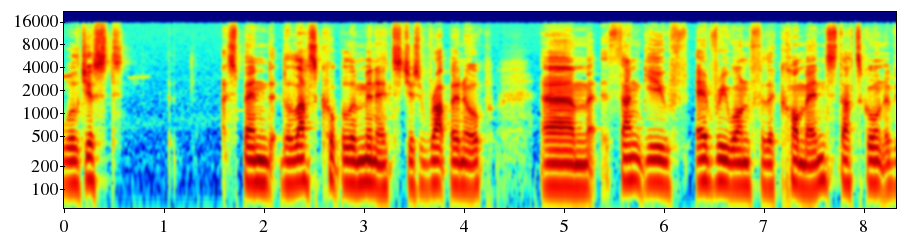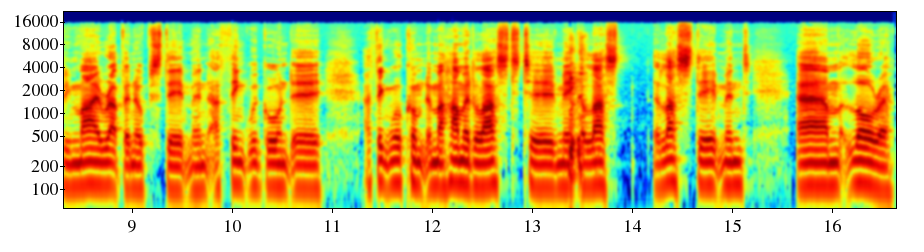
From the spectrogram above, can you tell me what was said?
we'll just spend the last couple of minutes just wrapping up um, thank you everyone for the comments. That's going to be my wrapping up statement. I think we're going to, I think we'll come to Mohammed last to make a last a last statement. Um, Laura.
